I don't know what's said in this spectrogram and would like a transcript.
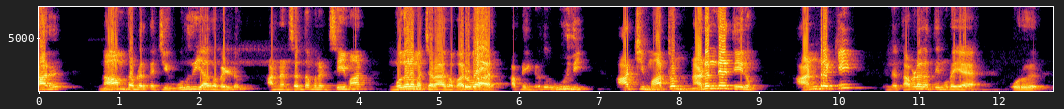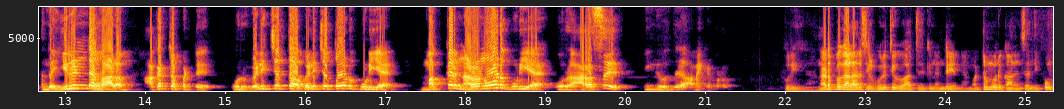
ஆறு நாம் தமிழர் கட்சி உறுதியாக வெல்லும். அண்ணன் செந்தமிழன் சீமான் முதலமைச்சராக வருவார் அப்படிங்கிறது உறுதி. ஆட்சி மாற்றம் நடந்தே தீரும். அன்றைக்கு இந்த தமிழகத்தினுடைய ஒரு அந்த இருண்ட காலம் அகற்றப்பட்டு ஒரு வெளிச்சத்த வெளிச்சத்தோடு கூடிய மக்கள் நலனோடு கூடிய ஒரு அரசு இங்கு வந்து அமைக்கப்படும். புரியுது நடப்பு கால அரசியல் குறித்து விவாதத்திற்கு நன்றி என்ன மற்றும் ஒரு காலில் சந்திப்போம்.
